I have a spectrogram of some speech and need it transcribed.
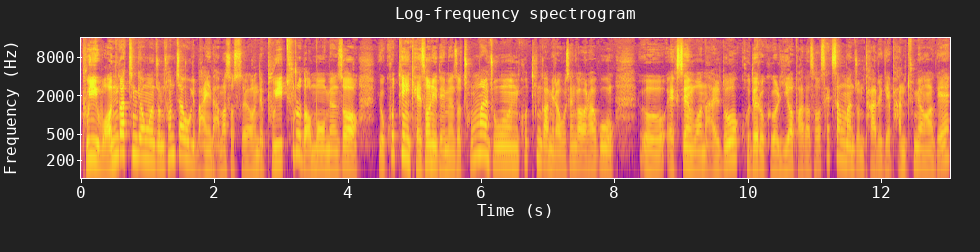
V1 같은 경우는 좀 손자국이 많이 남았었어요. 근데 V2로 넘어오면서 요 코팅이 개선이 되면서 정말 좋은 코팅감이라고 생각을 하고 어, XM1R도 그대로 그걸 이어받아서 색상만 좀 다르게 반투명하게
